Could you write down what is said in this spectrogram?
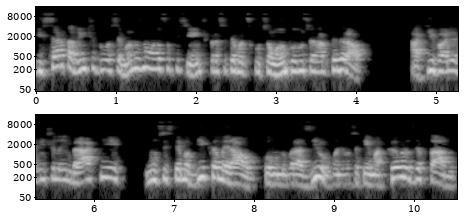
E certamente duas semanas não é o suficiente para se ter uma discussão ampla no Senado Federal. Aqui vale a gente lembrar que num sistema bicameral, como no Brasil, onde você tem uma Câmara dos Deputados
